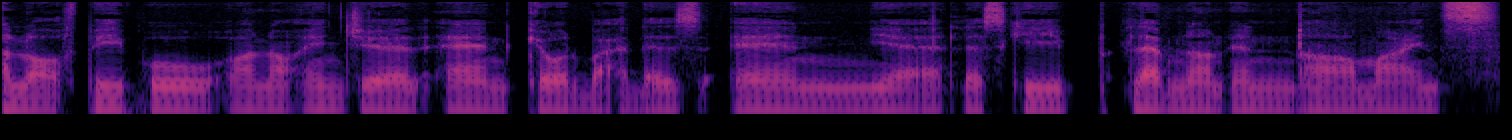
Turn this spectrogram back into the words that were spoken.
a lot of people are not injured and killed by this. And yeah, let's keep Lebanon in our minds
